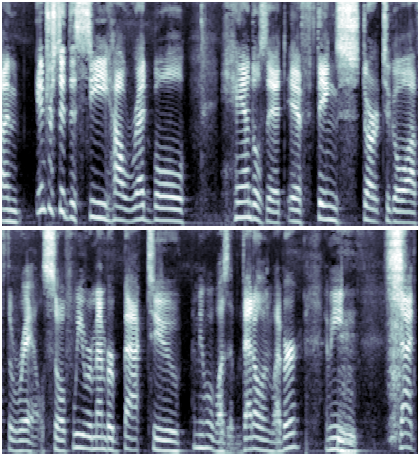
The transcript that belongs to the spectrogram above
I'm interested to see how Red Bull handles it if things start to go off the rails. So if we remember back to I mean what was it? Vettel and Webber? I mean mm-hmm. That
